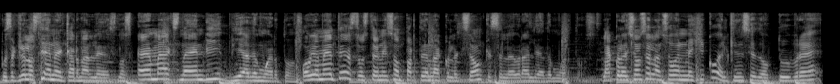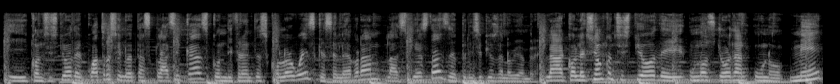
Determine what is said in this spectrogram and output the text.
Pues aquí los tienen, carnales, los Air Max 90 Día de Muertos. Obviamente, estos tenis son parte de una colección que celebra el Día de Muertos. La colección se lanzó en México el 15 de octubre y consistió de cuatro siluetas clásicas con diferentes colorways que celebran las fiestas de principios de noviembre. La colección consistió de unos Jordan 1 Mid,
